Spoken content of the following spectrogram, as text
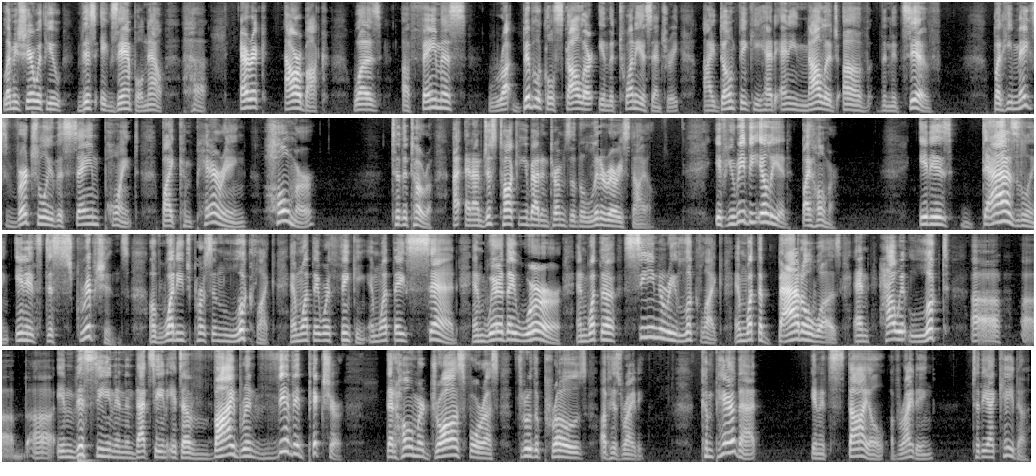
Let me share with you this example. Now, uh, Erich Auerbach was a famous biblical scholar in the 20th century. I don't think he had any knowledge of the Netziv but he makes virtually the same point by comparing Homer to the Torah. And I'm just talking about in terms of the literary style. If you read the Iliad by Homer, it is dazzling in its descriptions of what each person looked like and what they were thinking and what they said and where they were and what the scenery looked like and what the battle was and how it looked uh, uh, uh, in this scene and in that scene. It's a vibrant, vivid picture that Homer draws for us through the prose of his writing. Compare that in its style of writing to the Akedah,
